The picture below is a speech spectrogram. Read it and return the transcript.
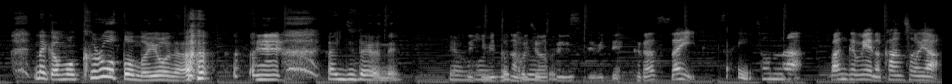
なんかもうクロートンのようなね、感じだよねぜひ皆さんも挑戦してみてください。はいそんな番組への感想や、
